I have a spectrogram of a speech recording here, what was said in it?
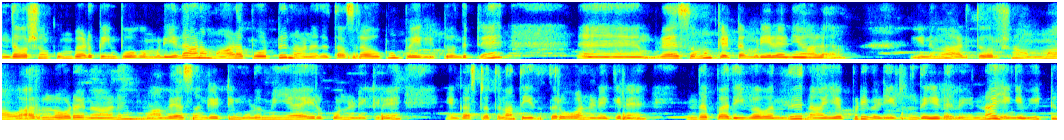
இந்த வருஷம் கும்பம் எடுக்கையும் போக முடியலை. ஆனால் மாலை போட்டு நான் அது தசராவுக்கும் போயிட்டு வந்துட்டேன். வேஷமும் கெட்ட முடியலை என்னையால் இனிமேல் அடுத்த வருஷம் அம்மா அருளோட நான் வேஷம் கட்டி முழுமையாக இருக்கும்னு நினைக்கிறேன். என் கஷ்டத்தெல்லாம் தீர்த்து தருவான்னு நினைக்கிறேன். இந்த பதிவை வந்து நான் எப்படி வெளியிடுறேன்னு தெரியல. வேணுன்னா எங்கள் வீட்டு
